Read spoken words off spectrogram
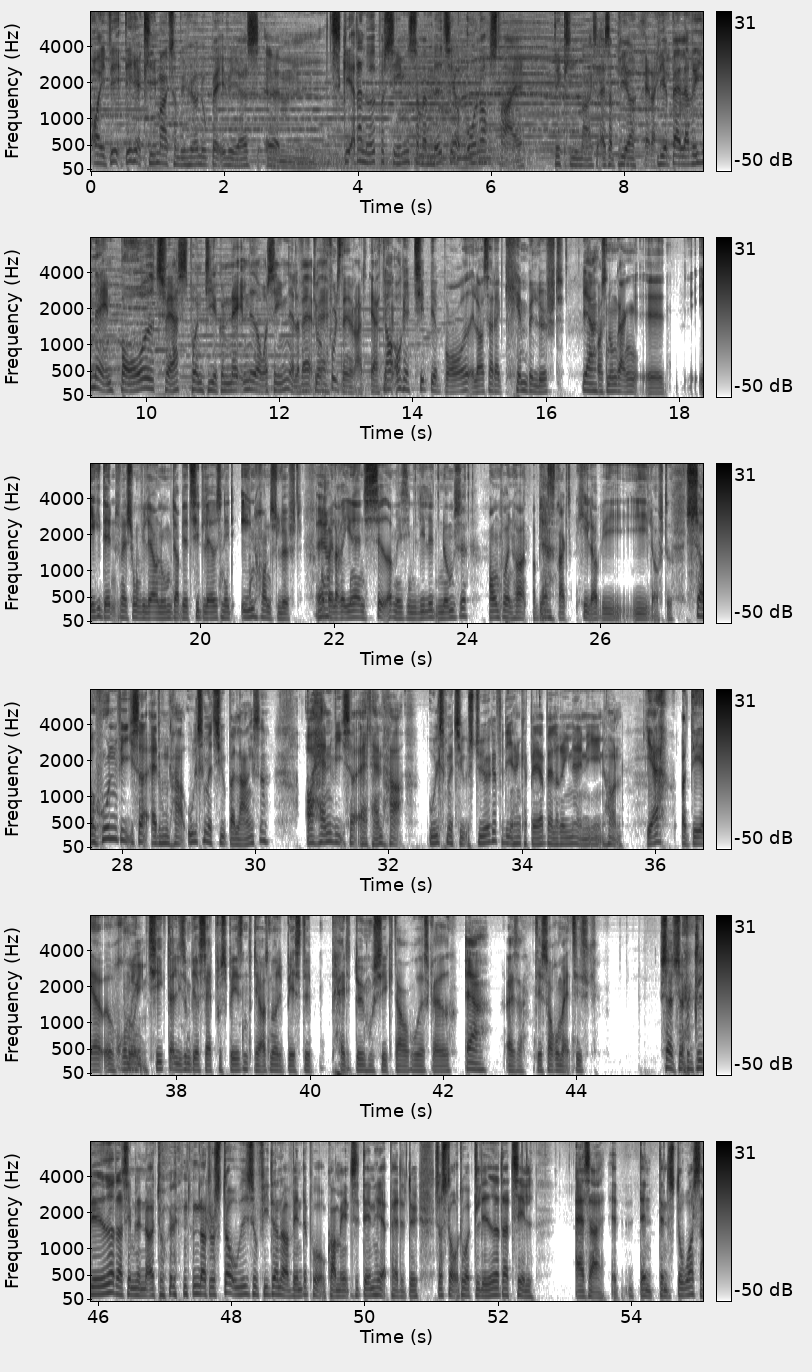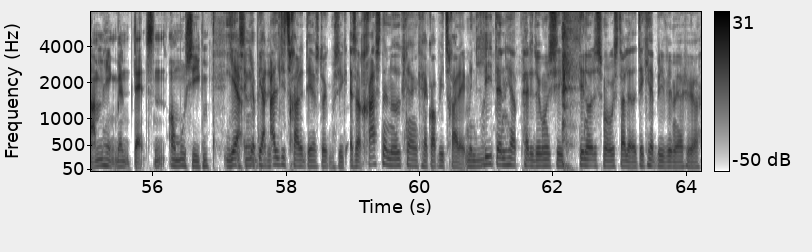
Og, i det, det her klimaks, som vi hører nu bag ved os, øhm, sker der noget på scenen, som er med til at understrege det klimaks? Altså bliver, Er bliver ballerinaen båret tværs på en diagonal ned over scenen, eller hvad? Du har hvad? fuldstændig ret. Ja, det Nå, okay. tit bliver båret, eller også er der et kæmpe løft. Ja. Også nogle gange, øh, ikke i den version, vi laver nu, men der bliver tit lavet sådan et enhåndsløft, ja. hvor ballerinaen sidder med sin lille numse oven på en hånd og bliver Ja. strakt helt op i, i loftet. Så hun viser, at hun har ultimativ balance, og han viser, at han har ultimativ styrke, fordi han kan bære ballerinaen i en hånd. Ja, og det er romantik, der ligesom bliver sat på spidsen. Det er også noget af det bedste Patti musik der overhovedet er skrevet. Ja. Altså, det er så romantisk. Så, så du glæder dig simpelthen, når du, når du står ude i sofitterne og venter på at komme ind til den her Patte Dø, så står du og glæder dig til altså, den, den store sammenhæng mellem dansen og musikken. Ja, jeg bliver aldrig træt af det her stykke musik. Altså, resten af nødknæringen kan jeg godt blive træt af, men lige den her musik det er noget af det smukkeste, der er lavet. Det kan jeg blive ved med at høre.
